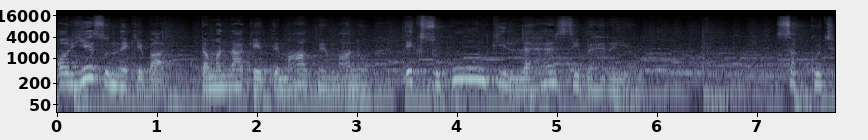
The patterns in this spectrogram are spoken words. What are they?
और ये सुनने के बाद तमन्ना के दिमाग में मानो एक सुकून की लहर सी बह रही हो। सब कुछ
